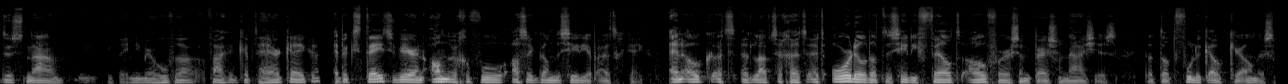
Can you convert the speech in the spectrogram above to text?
Dus na, ik weet niet meer hoeveel vaak ik heb herkeken, heb ik steeds weer een ander gevoel als ik dan de serie heb uitgekeken. En ook het, het laat zeggen, het, het oordeel dat de serie velt over zijn personages. Dat, dat voel ik elke keer anders.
